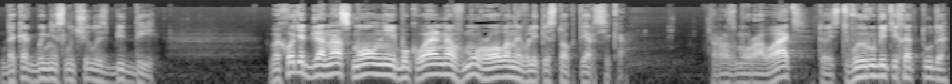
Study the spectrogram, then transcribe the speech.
да как бы не случилось беды. Выходит, для нас молнии буквально вмурованы в лепесток персика размуровать, то есть вырубить их оттуда.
